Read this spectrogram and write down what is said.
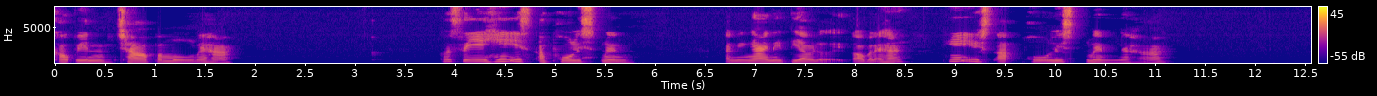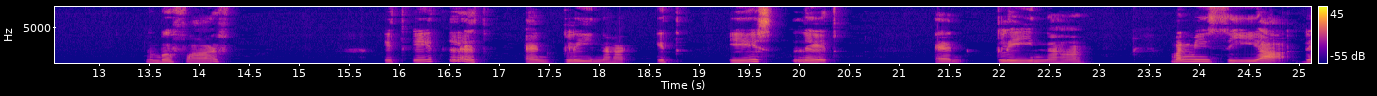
เขาเป็นชาวประมงไหมคะข้อ C he is a policeman อันนี้ง่ายนิดเดียวเลยต่อไปเลยคะ he is a policeman นะคะ number five it is red and green นะคะ it is red and green นะคะ มันมีสีอะแด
